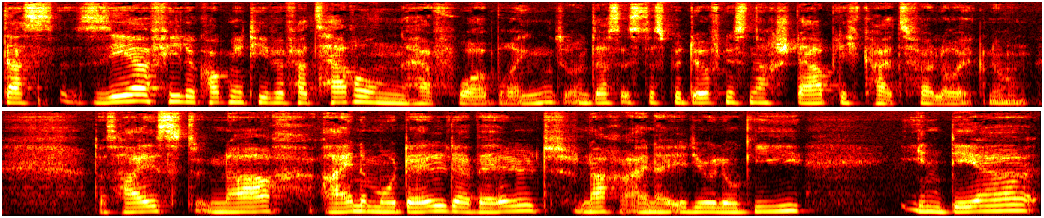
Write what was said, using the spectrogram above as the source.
das sehr viele kognitive Verzerrungen hervorbringt und das ist das Bedürfnis nach Sterblichkeitsverleugnung. Das heißt, nach einem Modell der Welt, nach einer Ideologie, in der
